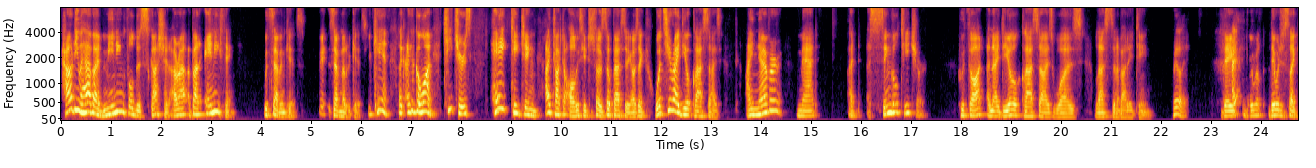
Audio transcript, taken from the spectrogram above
How do you have a meaningful discussion about anything with seven kids, Eh, seven other kids? You can't. Like, I could go on. Teachers hate teaching. I talked to all these teachers, so it was so fascinating. I was like, what's your ideal class size? I never met a, a single teacher who thought an ideal class size was less than about 18. Really? They, I, they were they were just like,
